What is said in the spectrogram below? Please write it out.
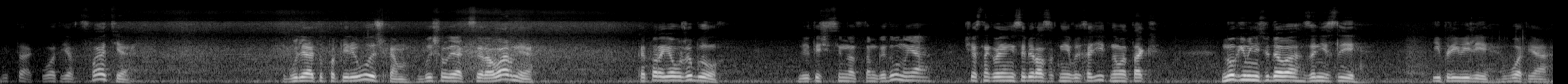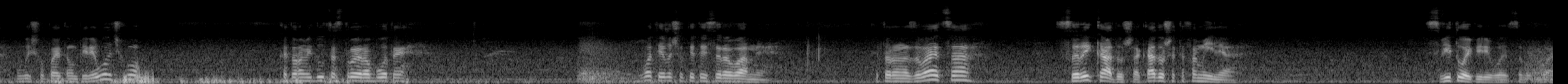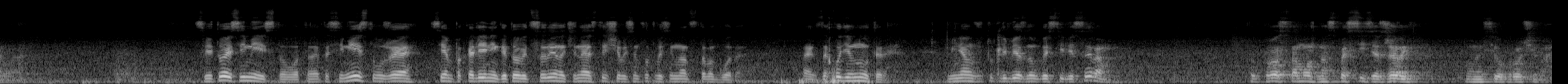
Итак, вот я в Цфате. Гуляю тут по переулочкам. Вышел я к сыроварне, в которой я уже был в 2017 году. Но я, честно говоря, не собирался к ней выходить. Но вот так ноги меня сюда занесли и привели. Вот я вышел по этому переулочку, в котором ведутся стройработы. Вот я вышел к этой сыроварне, которая называется Сыры Кадуша. Кадуш это фамилия. Святой переводится буквально. Святое семейство. Вот это семейство уже 7 поколений готовит сыры, начиная с 1818 года. Так, заходим внутрь. Меня уже тут любезно угостили сыром. Тут просто можно спастись от жары ну, и всего прочего.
